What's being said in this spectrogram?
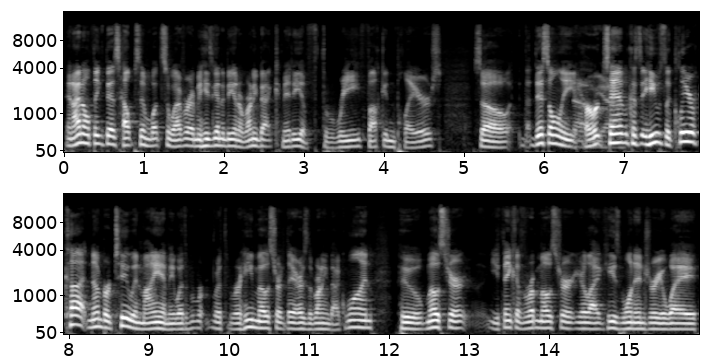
And I don't think this helps him whatsoever. I mean, he's going to be in a running back committee of three fucking players. So th- this only hurts yeah. him because he was the clear cut number two in Miami with with Raheem Mostert there as the running back one. Who Mostert, you think of Mostert, you're like he's one injury away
